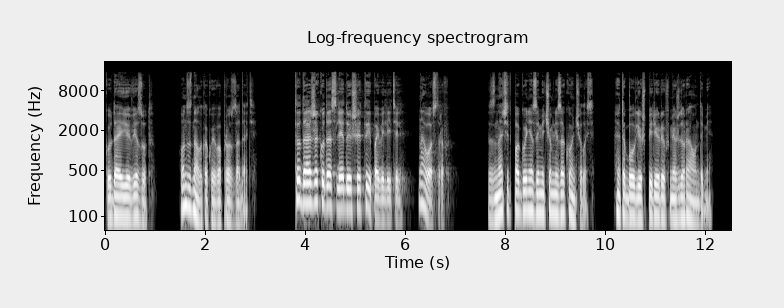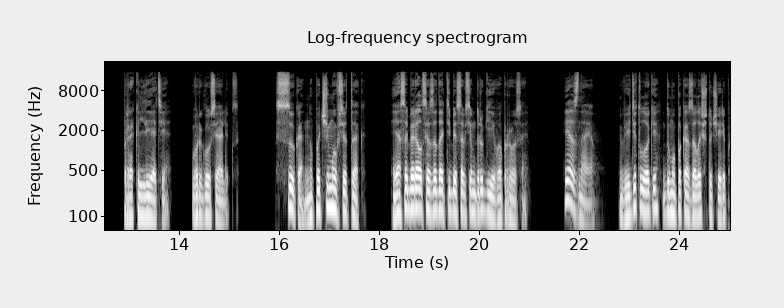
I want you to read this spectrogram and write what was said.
Куда ее везут? Он знал, какой вопрос задать. «Туда же, куда следуешь и ты, повелитель, на остров». Значит, погоня за мечом не закончилась. Это был лишь перерыв между раундами. «Проклятие!» — выргнулся Алекс. «Сука, ну почему все так? Я собирался задать тебе совсем другие вопросы». «Я знаю». Видит Локи, думаю, показалось, что череп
